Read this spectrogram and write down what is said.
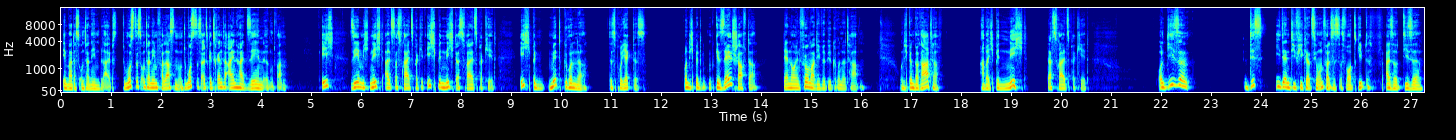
immer das Unternehmen bleibst. Du musst das Unternehmen verlassen und du musst es als getrennte Einheit sehen irgendwann. Ich sehe mich nicht als das Freiheitspaket. Ich bin nicht das Freiheitspaket. Ich bin Mitgründer des Projektes. Und ich bin Gesellschafter der neuen Firma, die wir gegründet haben. Und ich bin Berater. Aber ich bin nicht das Freiheitspaket. Und diese Disidentifikation, falls es das Wort gibt, also diese,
